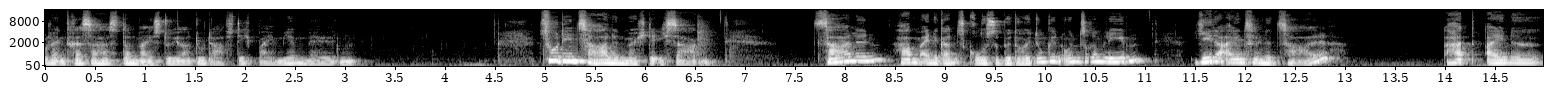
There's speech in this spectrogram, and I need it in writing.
oder Interesse hast, dann weißt du ja, du darfst dich bei mir melden. Zu den Zahlen möchte ich sagen. Zahlen haben eine ganz große Bedeutung in unserem Leben. Jede einzelne Zahl hat eine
